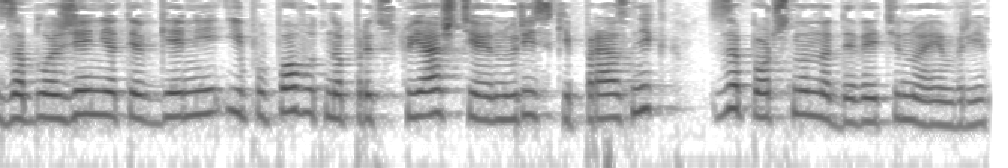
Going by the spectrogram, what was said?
за блаженият Евгений и по повод на предстоящия енорийски празник започна на 9 ноември.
